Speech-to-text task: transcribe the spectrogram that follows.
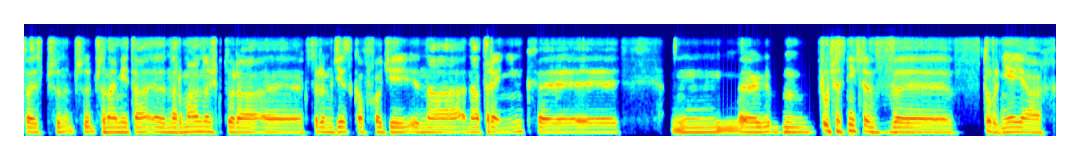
to jest przy, przy, przynajmniej ta e, normalność, która, e, którym dziecko wchodzi na, na trening, e, uczestniczy w, w turniejach,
